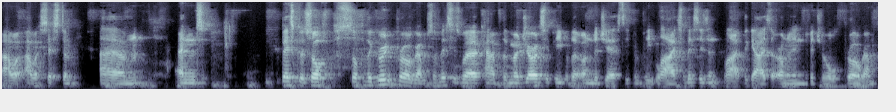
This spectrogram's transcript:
our our system. Um, and basically, so so for the group program, so this is where kind of the majority of people that are under JST compete lie. So this isn't like the guys that are on an individual program.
